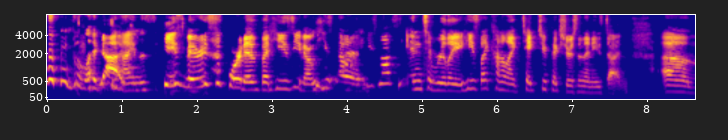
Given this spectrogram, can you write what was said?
like yeah, behind the scenes. He's very supportive, but he's, you know, he's not he's not into really he's like kind of like take two pictures and then he's done. Um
